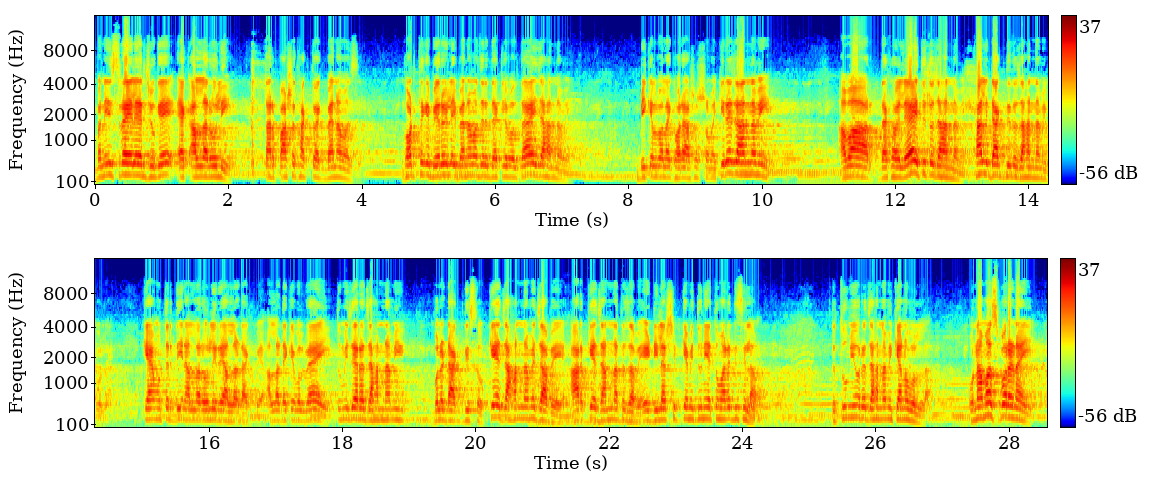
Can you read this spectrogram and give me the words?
মানে ইসরায়েলের যুগে এক আল্লাহর অলি তার পাশে থাকতো এক বেনামাজি। ঘর থেকে বেরোইলেই বেনামাজিরে দেখলে বলতো, এই জাহান্নামি। বিকেলবেলায় ঘরে আসার সময়, কিরে জাহান্নামি? আবার দেখা হইলে, এই, তুই তো জাহান্নামি। খালি ডাক দিত জাহান্নামি বলে। কেমতের দিন আল্লাহর অলি রে আল্লাহ ডাকবে। আল্লাহ ডেকে বলবে, এই, তুমি যে যারা জাহান্নামি বলে ডাক দিছো, কে জাহান্নামে যাবে আর কে জান্নাতে যাবে? এই ডিলারশিপকে আমি দুনিয়ায় তোমারে দিছিলাম। তো তুমি ওরে জাহান্নামি কেন বললা? ও নামাজ পড়ে নাই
